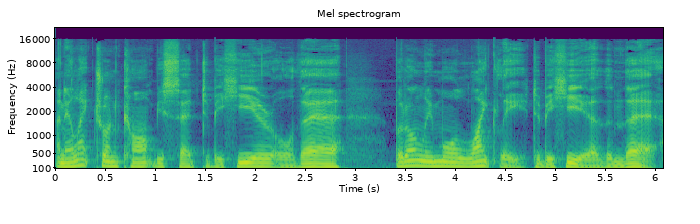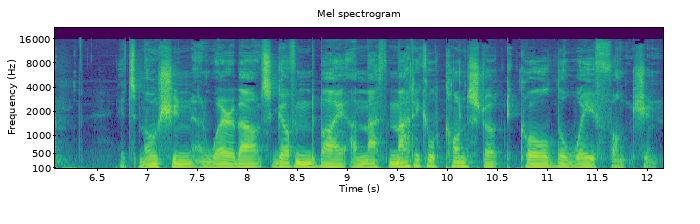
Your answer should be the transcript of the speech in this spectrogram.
An electron can't be said to be here or there, but only more likely to be here than there. Its motion and whereabouts governed by a mathematical construct called the wave function.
